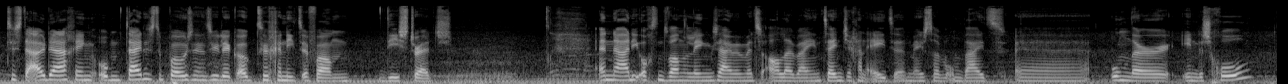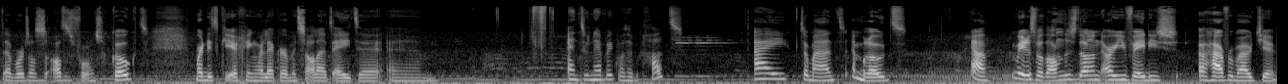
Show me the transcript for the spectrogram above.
het is de uitdaging om tijdens de pose natuurlijk ook te genieten van die stretch. En na die ochtendwandeling zijn we met z'n allen bij een tentje gaan eten. Meestal hebben we ontbijt uh, onder in de school. Daar wordt altijd voor ons gekookt. Maar dit keer gingen we lekker met z'n allen uit eten. Um, en toen heb ik, wat heb ik gehad? Ei, tomaat en brood. Ja, weer eens wat anders dan een Ayurvedisch uh, havermoutje.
